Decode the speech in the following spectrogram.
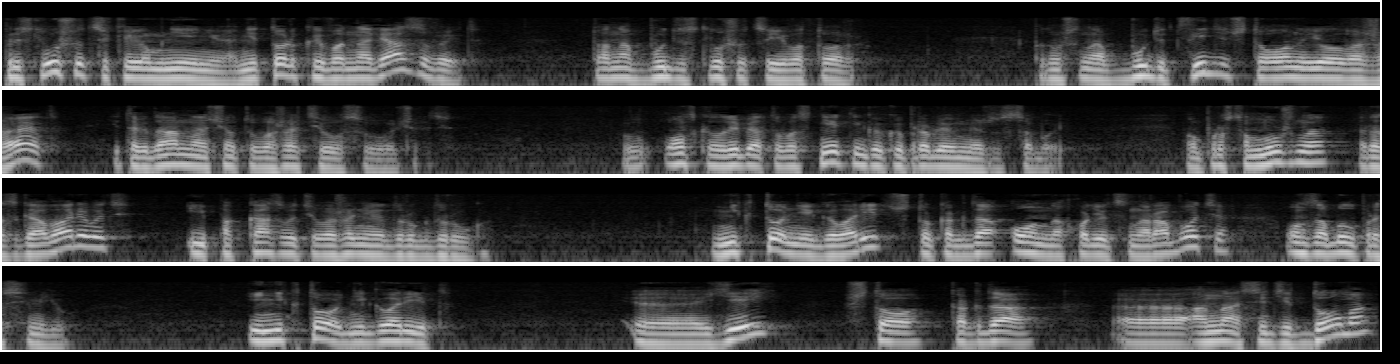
прислушивается к ее мнению, а не только его навязывает, то она будет слушаться его тоже. Потому что она будет видеть, что он ее уважает, и тогда она начнет уважать его в свою очередь. Он сказал, ребята, у вас нет никакой проблемы между собой. Вам просто нужно разговаривать и показывать уважение друг к другу. Никто не говорит, что когда он находится на работе, он забыл про семью. И никто не говорит э, ей, что когда э, она сидит дома,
